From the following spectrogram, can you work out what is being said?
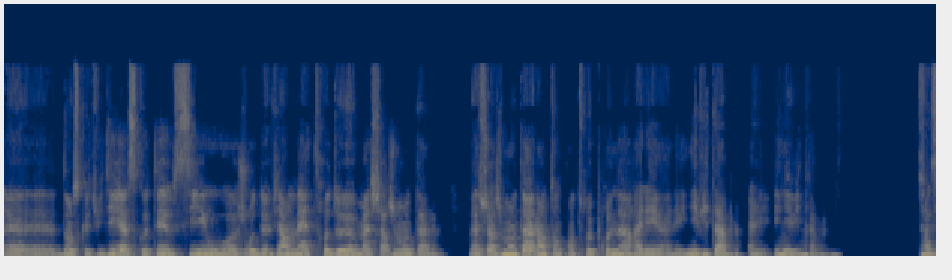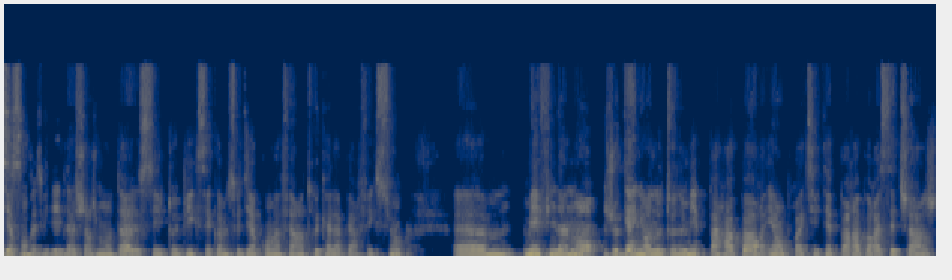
euh, dans ce que tu dis, il y a ce côté aussi où je redeviens maître de ma charge mentale. La charge mentale, en tant qu'entrepreneur, elle est, elle est inévitable. Elle est inévitable. Se dire qu'on va se vider de la charge mentale, c'est utopique. C'est comme se dire qu'on va faire un truc à la perfection. Euh, mais finalement, je gagne en autonomie par rapport et en proactivité par rapport à cette charge.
